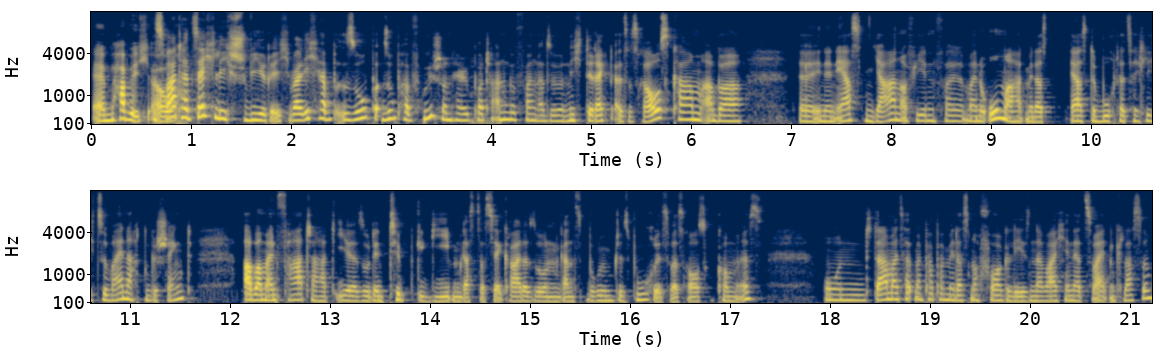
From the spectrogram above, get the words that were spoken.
Ähm, habe ich auch. Es war tatsächlich schwierig, weil ich habe super, super früh schon Harry Potter angefangen. Also nicht direkt, als es rauskam, aber äh, in den ersten Jahren auf jeden Fall. Meine Oma hat mir das erste Buch tatsächlich zu Weihnachten geschenkt. Aber mein Vater hat ihr so den Tipp gegeben, dass das ja gerade so ein ganz berühmtes Buch ist, was rausgekommen ist. Und damals hat mein Papa mir das noch vorgelesen. Da war ich in der zweiten Klasse.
